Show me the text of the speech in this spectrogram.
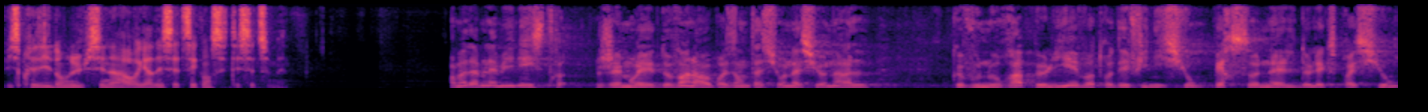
vice-président du Sénat. Regardez cette séquence, c'était cette semaine. Madame la ministre, j'aimerais, devant la représentation nationale, que vous nous rappeliez votre définition personnelle de l'expression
